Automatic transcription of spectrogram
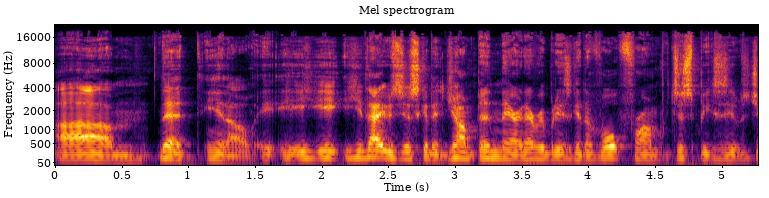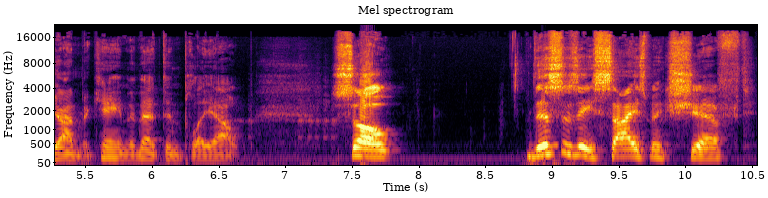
um, that you know he, he, he, thought he was just going to jump in there and everybody's going to vote for him just because he was John McCain, and that didn't play out. So this is a seismic shift.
